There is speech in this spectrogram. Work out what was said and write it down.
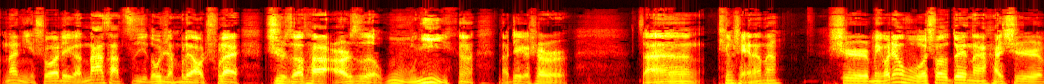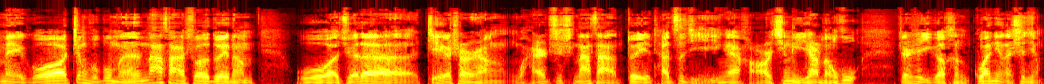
那你说这个 NASA 自己都忍不了，出来指责他儿子忤逆，那这个事儿，咱听谁的呢？是美国政府说的对呢，还是美国政府部门 NASA 说的对呢？我觉得这个事儿上，我还是支持 NASA 对他自己应该好好清理一下门户，这是一个很关键的事情。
